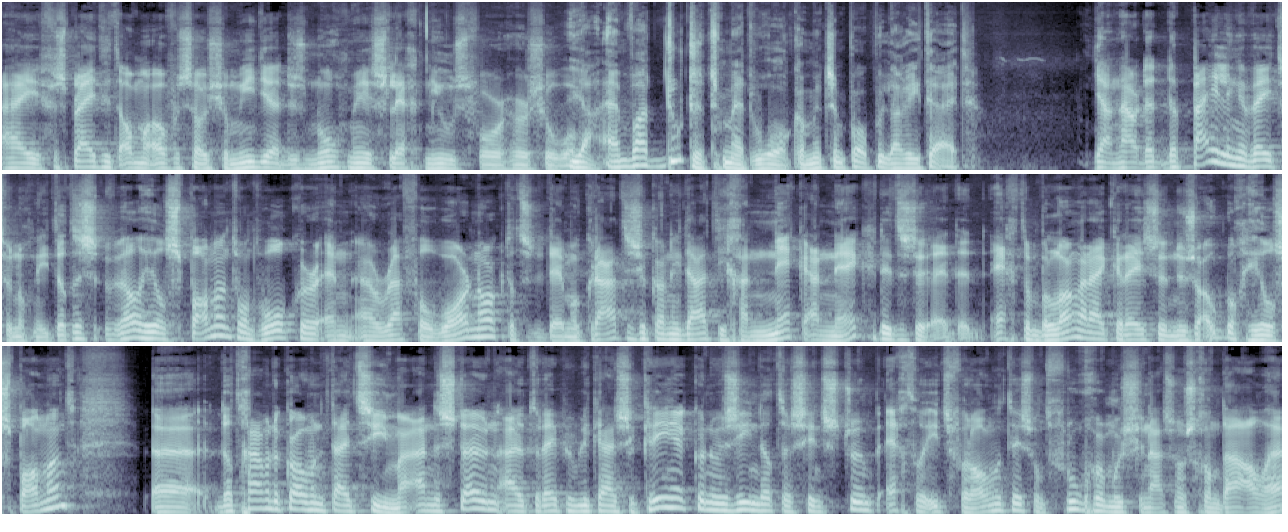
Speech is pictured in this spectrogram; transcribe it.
hij verspreidt dit allemaal over social media. Dus nog meer slecht nieuws voor Herschel Walker. Ja, en wat doet het met Walker, met zijn populariteit? Ja, nou, de, de, peilingen weten we nog niet. Dat is wel heel spannend, want Walker en uh, Raphael Warnock, dat is de democratische kandidaat, die gaan nek aan nek. Dit is de, de, echt een belangrijke race, dus ook nog heel spannend. Uh, dat gaan we de komende tijd zien. Maar aan de steun uit de Republikeinse kringen kunnen we zien dat er sinds Trump echt wel iets veranderd is. Want vroeger moest je na zo'n schandaal, hè,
